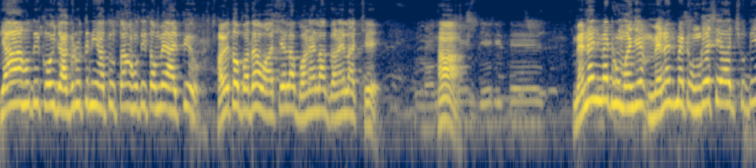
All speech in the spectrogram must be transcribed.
ત્યાં સુધી કોઈ જાગૃત નહીં હતું ત્યાં સુધી તમે આપ્યું. હવે તો બધા વાંચેલા ભણેલા ગણેલા છે. હા. મેનેજમેન્ટ હું મેનેજમેન્ટ ઊંઘે છે આજ સુધી?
